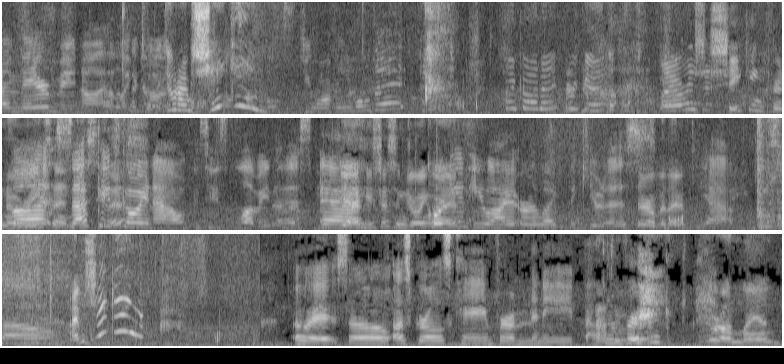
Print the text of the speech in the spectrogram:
I may or may not have like toes. Dude, I'm shaking. Do you want me to hold it? I got it. We're good. My arm is just shaking for no but reason. Seth keeps this? going out because he's loving this. And Yeah, he's just enjoying Courtney life. and Eli are like the cutest. They're over there. Yeah. So. I'm shaking. Okay, so us girls came for a mini bathroom Bathroom break. We're on land.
